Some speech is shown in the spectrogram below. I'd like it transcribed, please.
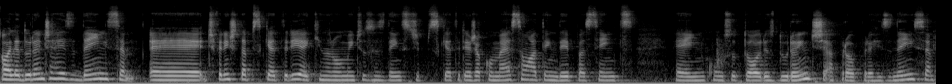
Olha, durante a residência, é, diferente da psiquiatria, que normalmente os residentes de psiquiatria já começam a atender pacientes é, em consultórios durante a própria residência,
